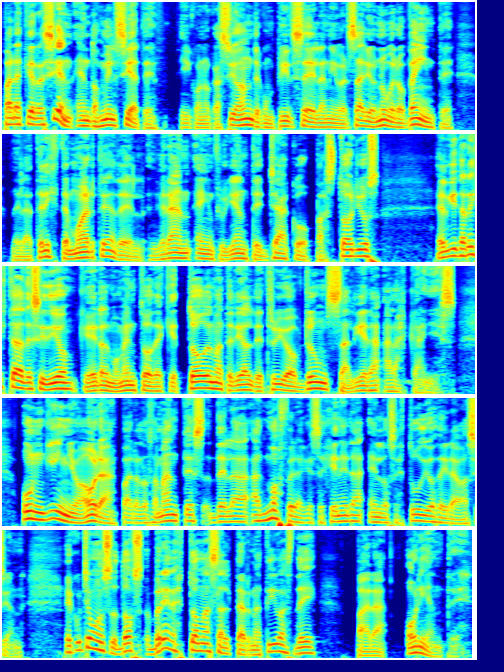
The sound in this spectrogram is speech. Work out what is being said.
para que recién en 2007, y con ocasión de cumplirse el aniversario número 20 de la triste muerte del gran e influyente Jaco Pastorius, el guitarrista decidió que era el momento de que todo el material de Trio of Doom saliera a las calles. Un guiño ahora para los amantes de la atmósfera que se genera en los estudios de grabación. Escuchemos dos breves tomas alternativas de Para Oriente.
